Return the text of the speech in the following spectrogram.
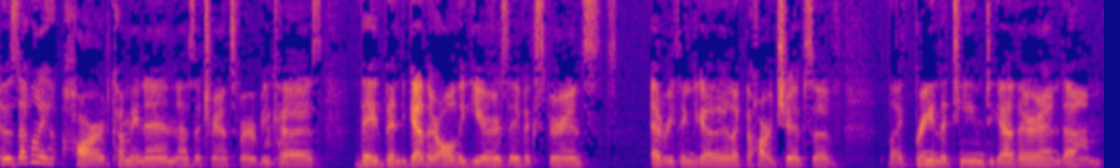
it was definitely hard coming in as a transfer mm-hmm. because mm-hmm. they've been together all the years. They've experienced everything together, like the hardships of like bringing the team together. And um,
